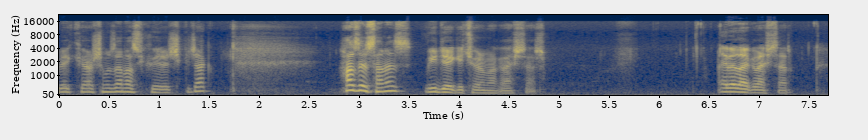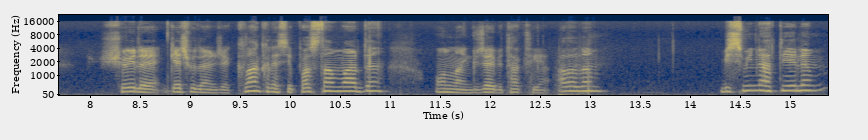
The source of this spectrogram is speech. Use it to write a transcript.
ve karşımıza nasıl köyler çıkacak. Hazırsanız videoya geçiyorum arkadaşlar. Evet arkadaşlar. Şöyle geçmeden önce klan klasik pastam vardı. Ondan güzel bir takviye alalım. Bismillah diyelim.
